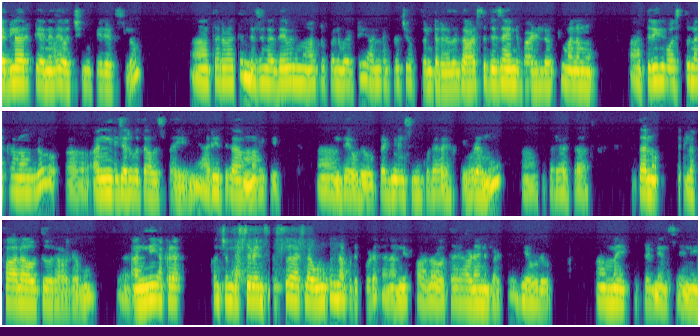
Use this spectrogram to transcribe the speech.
రెగ్యులారిటీ అనేది వచ్చింది పీరియడ్స్లో ఆ తర్వాత నిజంగా దేవుని మహాకృపను బట్టి అన్నప్పుడు చెప్తుంటారు కదా గాడ్స్ డిజైన్ బాడీలోకి మనము తిరిగి వస్తున్న క్రమంలో అన్ని జరుగుతూ వస్తాయి అని. ఆ రీతిగా అమ్మాయికి దేవుడు ప్రెగ్నెన్సీని కూడా ఇవ్వడము తర్వాత తను ఇట్లా ఫాలో అవుతూ రావడము అన్ని అక్కడ కొంచెం డిస్టర్బెన్సెస్ అట్లా ఉంటున్నప్పటికి కూడా తను అన్ని ఫాలో అవుతా రావడాన్ని బట్టి దేవుడు ఆ అమ్మాయికి ప్రెగ్నెన్సీని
